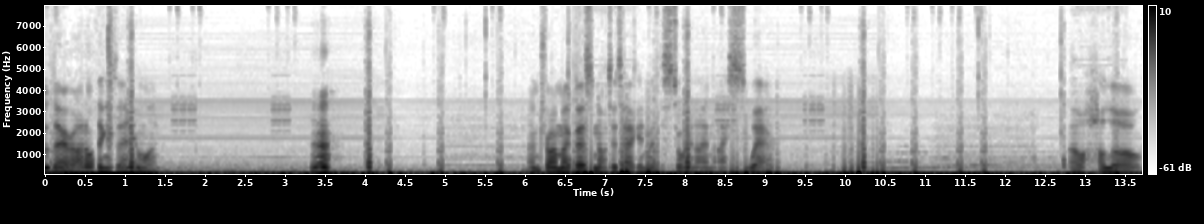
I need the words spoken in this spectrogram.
Are there? I don't think it's anyone. I'm trying my best not to tag in with the storyline, I swear. Oh, hello.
